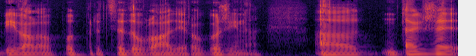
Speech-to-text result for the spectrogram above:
bývalého podpredsedu vlády Rogožina. Takže e,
